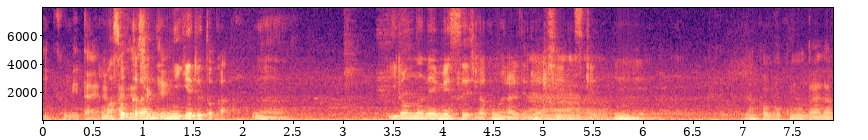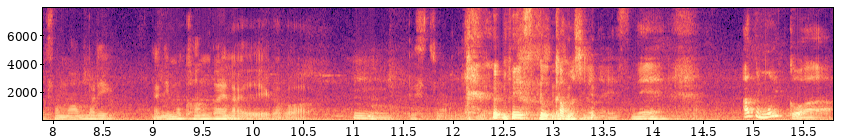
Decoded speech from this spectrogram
行くみたいなまあ、そこから逃げるとか、うん、いろんなねメッセージが込められてるらしいですけど、ううん。なんか僕も大学さんもあんまり何も考えない映画がうん、ベストなんですね。ベストかもしれないですね。あともう一個は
